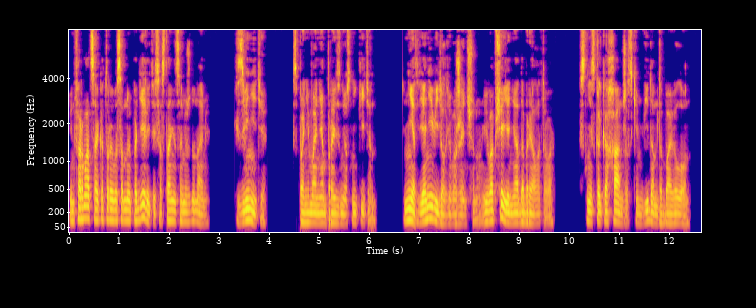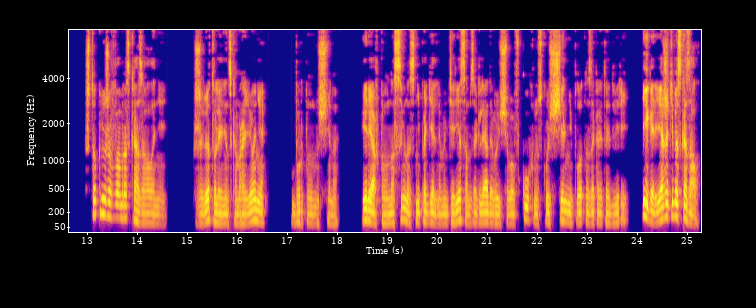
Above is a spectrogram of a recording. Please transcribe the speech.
Информация, которой вы со мной поделитесь, останется между нами. Извините, с пониманием произнес Никитин. Нет, я не видел его женщину, и вообще я не одобрял этого с несколько ханжеским видом добавил он. Что Клюжев вам рассказывал о ней? Живет в Ленинском районе, буркнул мужчина и рявкнул на сына с неподдельным интересом, заглядывающего в кухню сквозь щель неплотно закрытой двери. Игорь, я же тебе сказал.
